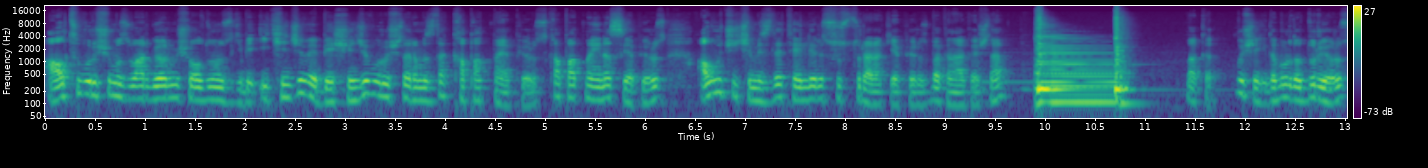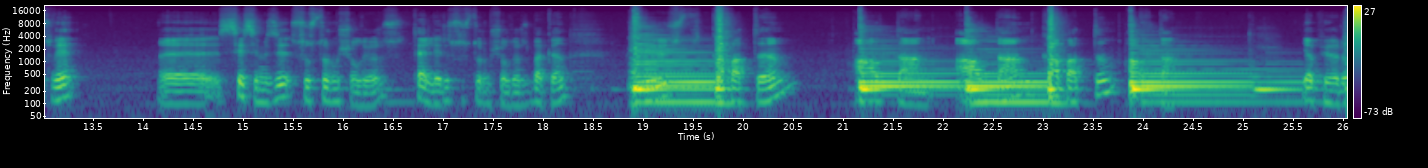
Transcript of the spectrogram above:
6 vuruşumuz var görmüş olduğunuz gibi. ikinci ve beşinci vuruşlarımızda kapatma yapıyoruz. Kapatmayı nasıl yapıyoruz? Avuç içimizle telleri susturarak yapıyoruz. Bakın arkadaşlar. Bakın bu şekilde burada duruyoruz ve e, sesimizi susturmuş oluyoruz. Telleri susturmuş oluyoruz. Bakın üst kapattım. Alttan alttan kapattım alttan yapıyorum.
